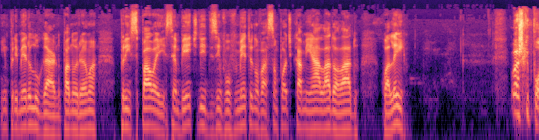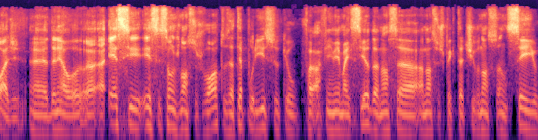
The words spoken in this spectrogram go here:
em primeiro lugar, no panorama principal aí? Esse ambiente de desenvolvimento e inovação pode caminhar lado a lado com a lei? Eu acho que pode, é, Daniel. Esse, esses são os nossos votos, até por isso que eu afirmei mais cedo, a nossa, a nossa expectativa, o nosso anseio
